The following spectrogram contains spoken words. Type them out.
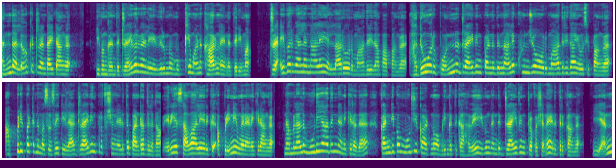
அந்த அளவுக்கு ட்ரெண்ட் ஆயிட்டாங்க. இவங்க அந்த டிரைவர் வேலையை விரும்ப முக்கியமான காரணம் என்ன தெரியுமா? டிரைவர் வேலைனாலே எல்லாரும் ஒரு மாதிரி தான் பார்ப்பாங்க. அதுவும் ஒரு பொண்ணு டிரைவிங் பண்ணுதுனாலே கொஞ்சம் ஒரு மாதிரி தான் யோசிப்பாங்க. அப்படிப்பட்ட நம்ம சொசைட்டியில் டிரைவிங் ப்ரொஃபஷன் எடுத்து பண்ணுறதுல தான் பெரிய சவாலே இருக்குது அப்படின்னு இவங்க நினைக்கிறாங்க. நம்மளால முடியாதுன்னு நினைக்கிறத கண்டிப்பாக முடிச்சு காட்டணும் அப்படிங்கிறதுக்காகவே இவங்க வந்து டிரைவிங் ப்ரொஃபஷனை எடுத்திருக்காங்க. என்ன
